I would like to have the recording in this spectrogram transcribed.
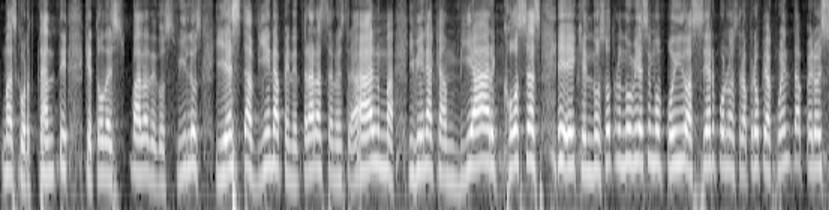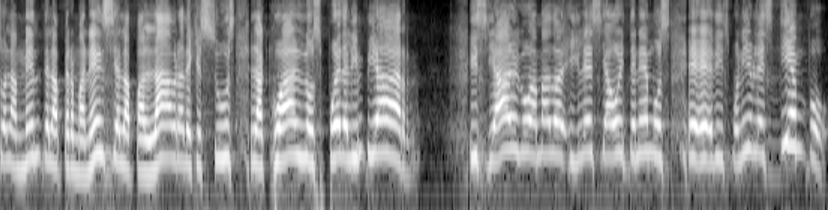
más cortante que toda espada de dos filos. Y esta viene a penetrar hasta nuestra alma y viene a cambiar cosas eh, que nosotros no hubiésemos podido hacer por nuestra propia cuenta. Pero es solamente la permanencia, la palabra de Jesús, la cual nos puede limpiar. Y si algo, amada iglesia, hoy tenemos eh, eh, disponible es tiempo.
